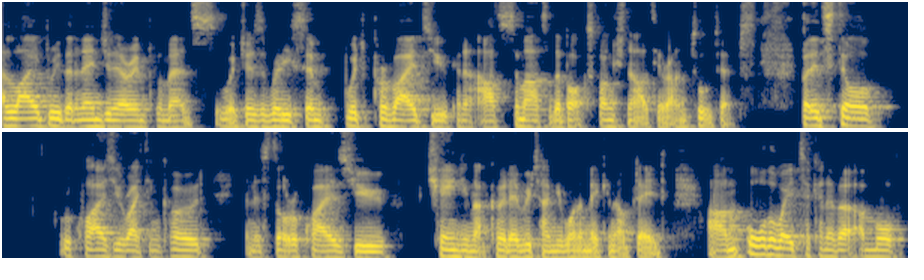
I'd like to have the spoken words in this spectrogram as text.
a library that an engineer implements, which is really simple, which provides you kind of out, some out of the box functionality around tooltips, but it's still requires you writing code, and it still requires you changing that code every time you want to make an update, um, all the way to kind of a, a more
